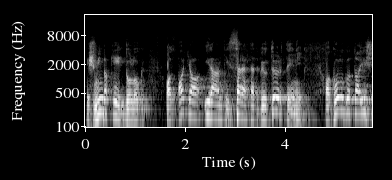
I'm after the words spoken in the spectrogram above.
és mind a két dolog az Atya iránti szeretetből történik. A Golgota is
